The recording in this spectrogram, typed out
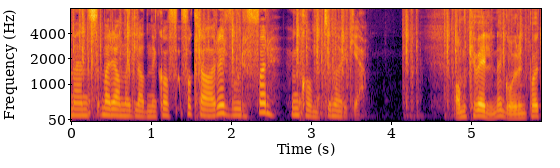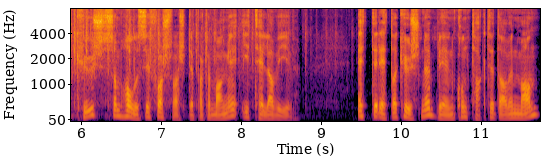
mens Marianne Gladnikoff forklarer hvorfor hun kom til Norge. Om kveldene går hun på et kurs som holdes i Forsvarsdepartementet i Tel Aviv. Etter et av kursene ble hun kontaktet av en mann.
